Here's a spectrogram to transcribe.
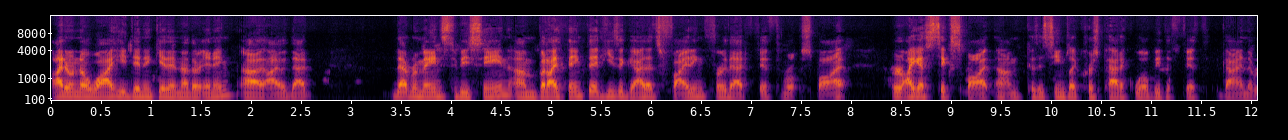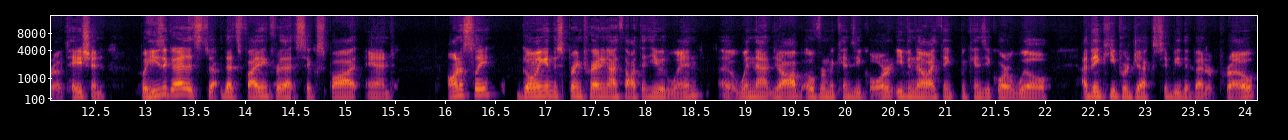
I don't know why he didn't get another inning. Uh, I, that that remains to be seen. Um, but I think that he's a guy that's fighting for that fifth ro- spot, or I guess sixth spot, because um, it seems like Chris Paddack will be the fifth guy in the rotation. But he's a guy that's that's fighting for that sixth spot, and honestly, going into spring training, I thought that he would win, uh, win that job over Mackenzie Gore, even though I think Mackenzie Gore will, I think he projects to be the better pro.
